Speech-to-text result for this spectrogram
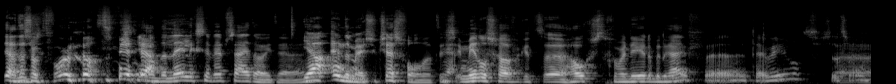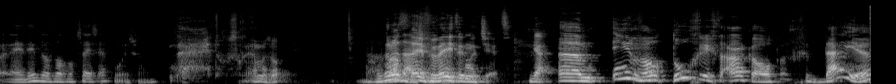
Ja, dat is ook het voorbeeld. Ja, ja. de lelijkste website ooit. ja, en de meest succesvolle. Het is Ja. inmiddels, geloof ik, het eh, hoogst gewaardeerde bedrijf eh, ter wereld. Is dat zo? Nee, ik denk dat dat nog steeds Apple is. hoor. nee, toch is toch Amazon? We Laat het even weten in de chat. Ja. Ehm, in ieder geval, doelgerichte aankopen gedijen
